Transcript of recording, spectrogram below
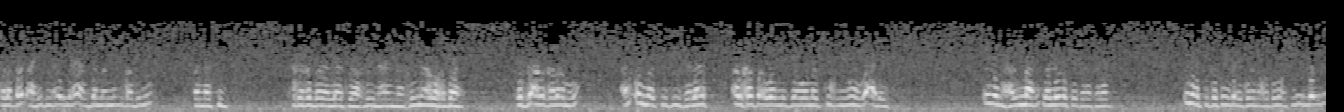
Walaqad cahidnaa ilaa aadama min qabli fanasiy marka rabbana laa tuakhidna in nasiinaa wakdaan rufica alqalamu can ummati fi halaas alkhata walnisyan wama sukriyuuhu calayh idan halmaan waa looga tegi karaa salaada inaad tukatayba ay kula noqoto waktigii ilowda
